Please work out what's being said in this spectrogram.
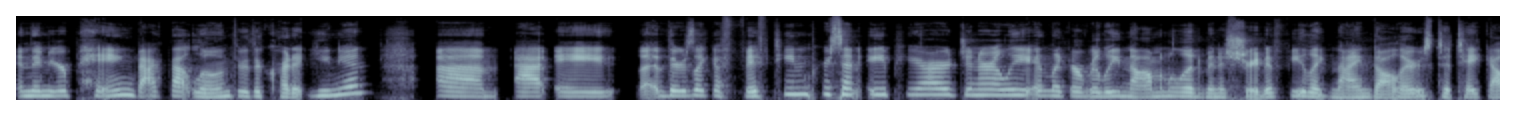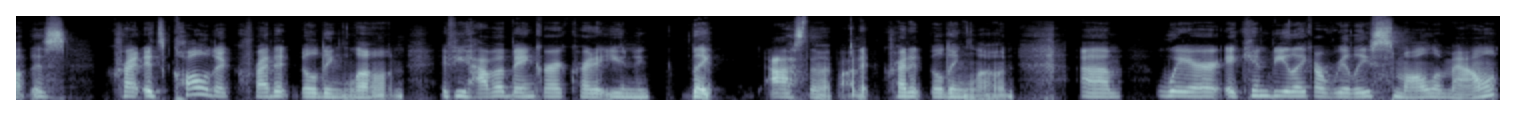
and then you're paying back that loan through the credit union um at a uh, there's like a 15% APR generally and like a really nominal administrative fee like $9 to take out this credit it's called a credit building loan. If you have a bank or a credit union like ask them about it credit building loan um where it can be like a really small amount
